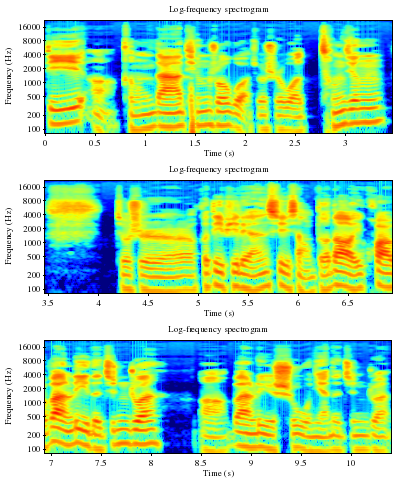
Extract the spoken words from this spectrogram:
第一啊，可能大家听说过，就是我曾经。就是和地皮联系，想得到一块万历的金砖啊，万历十五年的金砖。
